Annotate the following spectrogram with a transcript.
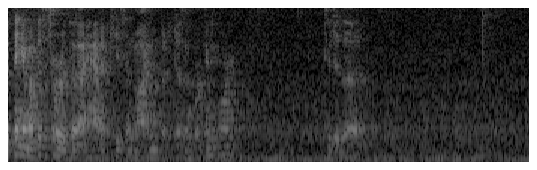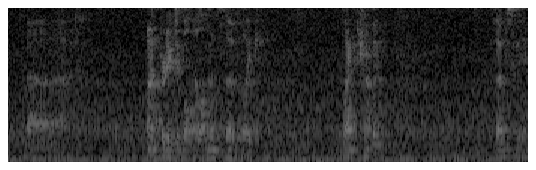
The thing about this story is that I had a piece in mind, but it doesn't work anymore due to the uh, unpredictable elements of like playing the trumpet. So I'm just gonna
